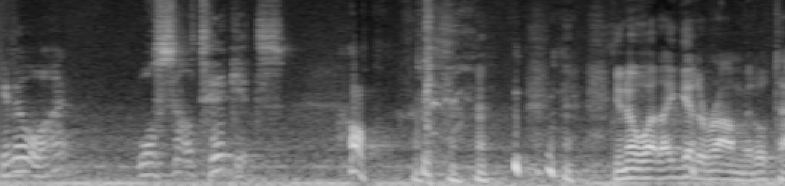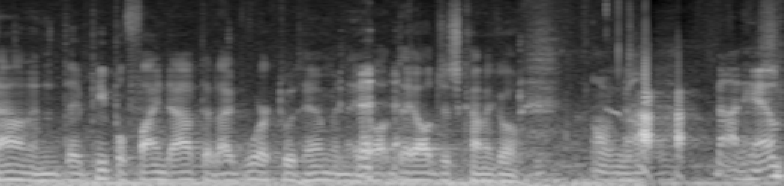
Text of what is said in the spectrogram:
You know what? We'll sell tickets. Oh, You know what? I get around Middletown, and they, people find out that I've worked with him, and they all, they all just kind of go, Oh no, not him.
